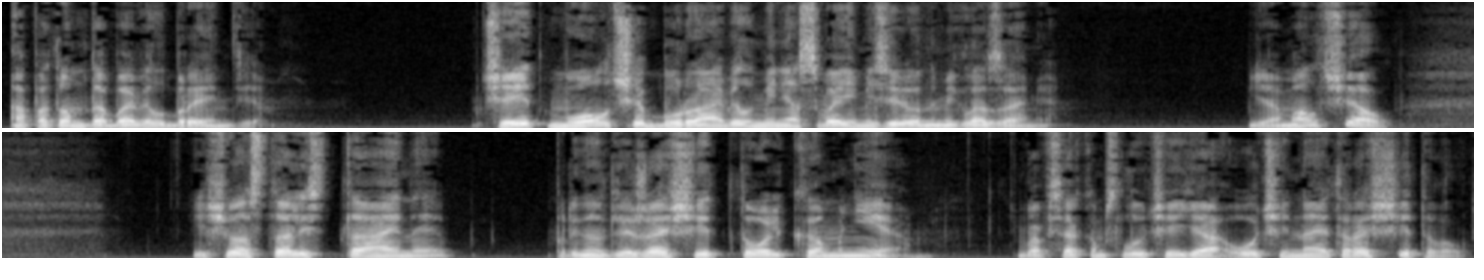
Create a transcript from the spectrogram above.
а потом добавил бренди. Чейт молча буравил меня своими зелеными глазами. Я молчал. Еще остались тайны, принадлежащие только мне. Во всяком случае, я очень на это рассчитывал.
